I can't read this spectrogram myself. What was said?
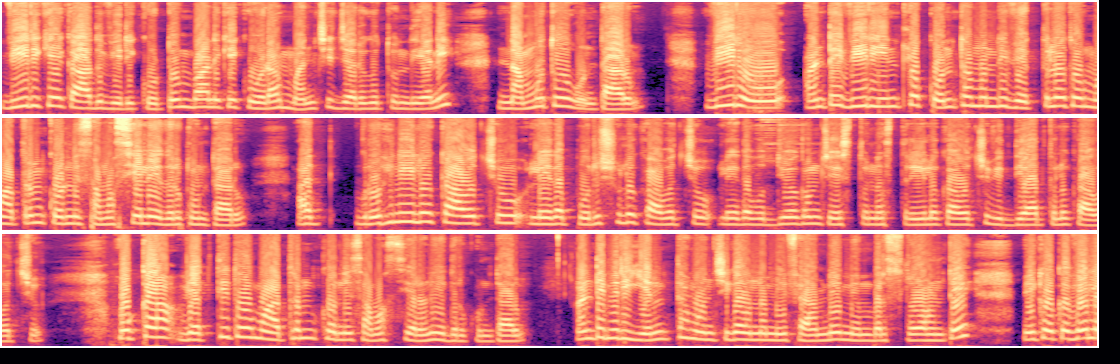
వీరికే కాదు వీరి కుటుంబానికి కూడా మంచి జరుగుతుంది అని నమ్ముతూ ఉంటారు. వీరు అంటే వీరి ఇంట్లో కొంతమంది వ్యక్తులతో మాత్రం కొన్ని సమస్యలు ఎదుర్కొంటారు. గృహిణీలు కావచ్చు లేదా పురుషులు కావచ్చు లేదా ఉద్యోగం చేస్తున్న స్త్రీలు కావచ్చు విద్యార్థులు కావచ్చు ఒక వ్యక్తితో మాత్రం కొన్ని సమస్యలను ఎదుర్కొంటారు. అంటే మీరు ఎంత మంచిగా ఉన్న మీ ఫ్యామిలీ మెంబర్స్లో అంటే మీకు ఒకవేళ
